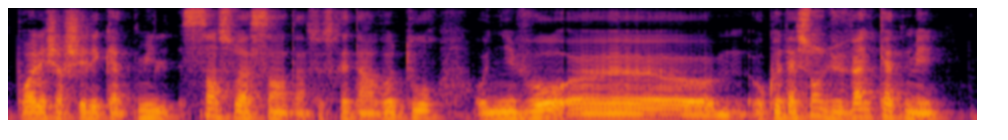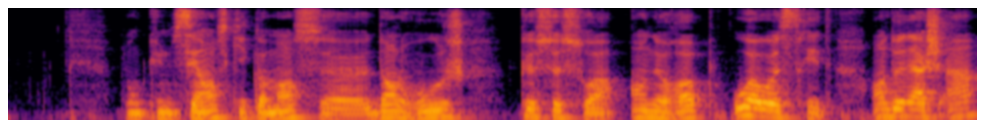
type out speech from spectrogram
on pourrait aller chercher les 4160. Hein. Ce serait un retour au niveau, euh, aux cotations du 24 mai. Donc une séance qui commence dans le rouge, que ce soit en Europe ou à Wall Street. En données H1,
